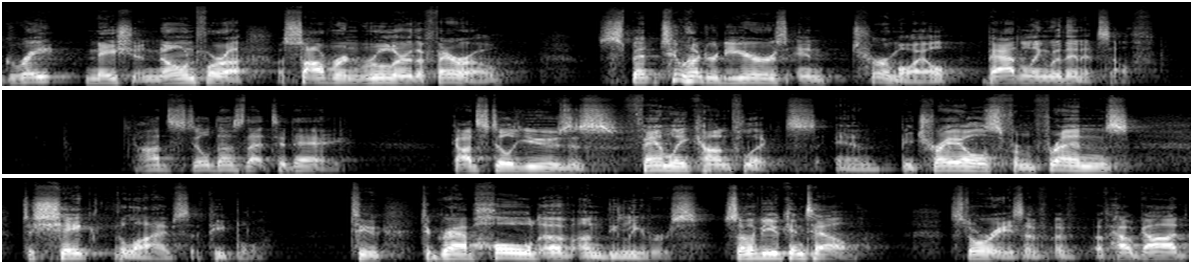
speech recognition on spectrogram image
great nation, known for a, a sovereign ruler, the Pharaoh, spent 200 years in turmoil battling within itself. God still does that today. God still uses family conflicts and betrayals from friends to shake the lives of people, to, to grab hold of unbelievers. Some of you can tell stories of, of, of how God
